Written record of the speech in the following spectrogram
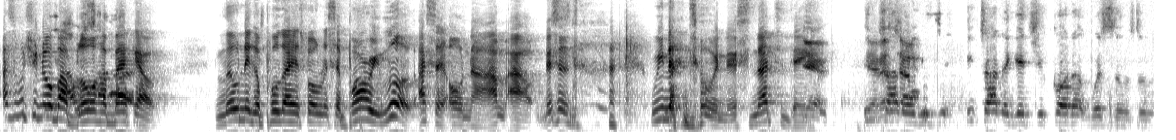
I said, "What you know about blowing her back out?" Little nigga pulled out his phone and said, "Bari, look." I said, "Oh nah, I'm out. This is, we not doing this. Not today." Yeah. He Yeah, that's tried to get you, he tried to get you caught up with some some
